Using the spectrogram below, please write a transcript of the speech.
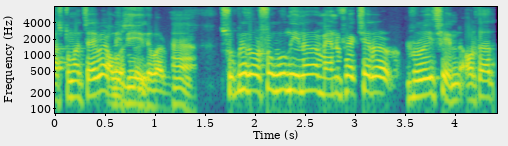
কাস্টমার চাইবে আপনি দিয়ে দিতে পারবেন। হ্যাঁ। সুপ্রিয় দর্শক বন্ধু ম্যানুফ্যাকচারার রয়েছেন অর্থাৎ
